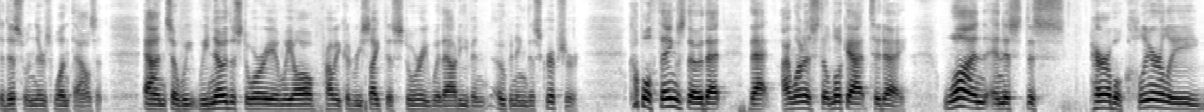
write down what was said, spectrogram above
To this one, there's 1,000. And so we, we know the story, and we all probably could recite this story without even opening the scripture. A couple of things, though, that, that I want us to look at today. One, and this, this parable clearly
